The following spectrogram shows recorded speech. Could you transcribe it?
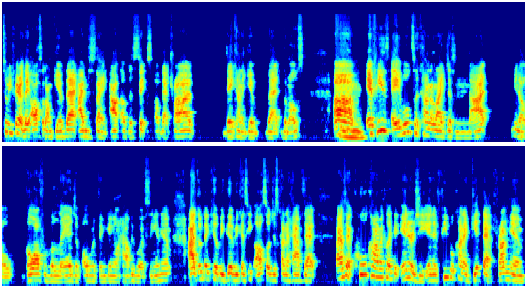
to be fair, they also don't give that. I'm just saying out of the six of that tribe, they kind of give that the most. Um, mm-hmm. if he's able to kind of like just not, you know, go off of a ledge of overthinking on how people are seeing him, I do think he'll be good because he also just kind of has that like I said, cool comic like the energy. And if people kind of get that from him,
